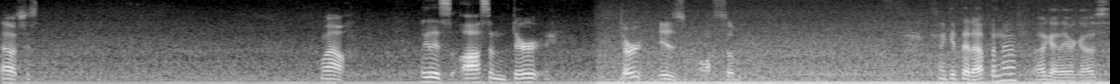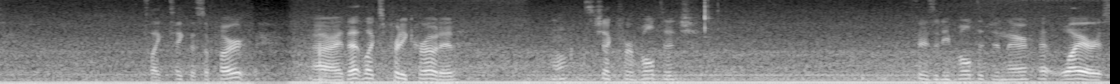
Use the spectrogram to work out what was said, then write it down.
Oh, it's just, wow. Look at this awesome dirt. Dirt is awesome. Can I get that up enough? Okay, there it goes. Let's like take this apart. All right, that looks pretty corroded. Check for voltage. If there's any voltage in there, that wire is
